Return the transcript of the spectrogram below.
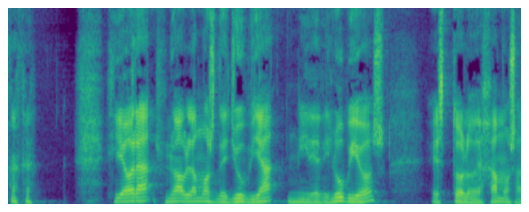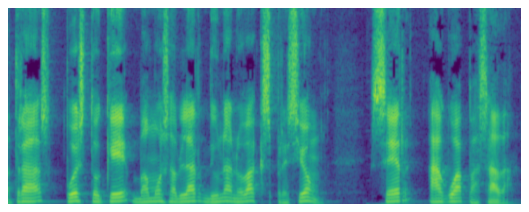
y ahora no hablamos de lluvia ni de diluvios, esto lo dejamos atrás, puesto que vamos a hablar de una nueva expresión, ser agua pasada.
